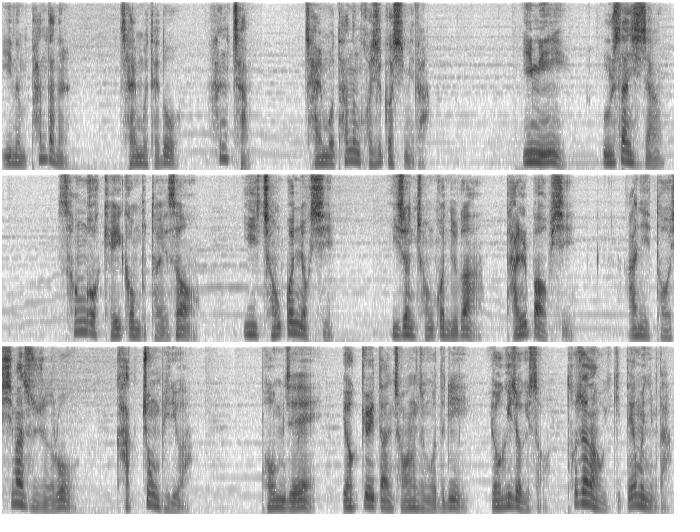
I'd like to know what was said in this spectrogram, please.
이는 판단을 잘못해도 한참 잘못하는 것일 것입니다. 이미 울산시장 선거 개입권부터 해서 이 정권 역시 이전 정권들과 다를 바 없이 아니 더 심한 수준으로 각종 비리와 범죄에 엮여 있다는 정황 증거들이 여기저기서 터져나오고 있기 때문입니다.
